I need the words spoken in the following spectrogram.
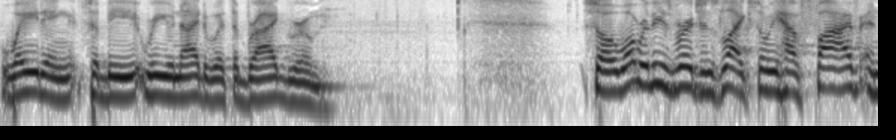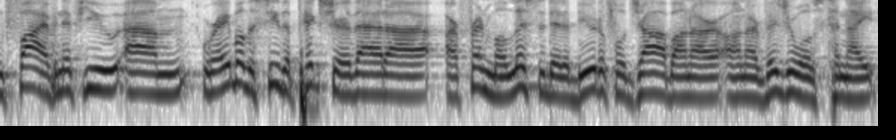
waiting to be reunited with the bridegroom. So, what were these virgins like? So, we have five and five. And if you um, were able to see the picture that uh, our friend Melissa did a beautiful job on our, on our visuals tonight,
